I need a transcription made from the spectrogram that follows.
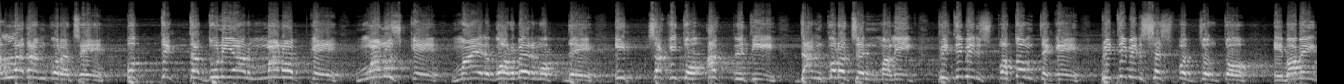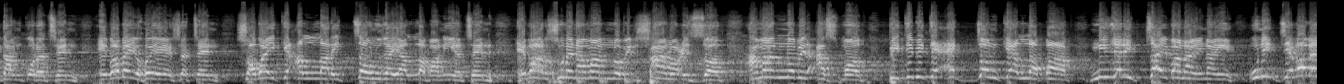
আল্লাহ দান করেছে। প্রত্যেকটা দুনিয়ার মানবকে, মানুষকে মায়ের গর্বের মধ্যে ইচ্ছাকৃত আকৃতি দান করেছেন মালিক। পৃথিবীর প্রথম থেকে শেষ পর্যন্ত এভাবেই দান করেছেন, এভাবেই হয়ে এসেছেন। সবাইকে আল্লাহর ইচ্ছা অনুযায়ী আল্লাহ বানিয়েছেন। এবার শুনেন আমার নবীর শান ও ইজ্জত, আমার নবীর আসমত। পৃথিবীতে একজনকে আল্লাহ পাক নিজের ইচ্ছায় বানায় নাই, উনি যেভাবে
